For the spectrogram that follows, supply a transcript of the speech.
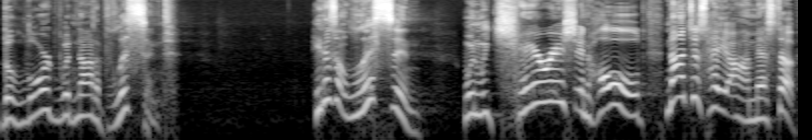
the Lord would not have listened. He doesn't listen when we cherish and hold, not just, hey, oh, I messed up.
